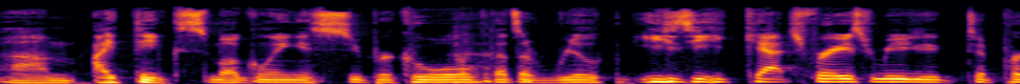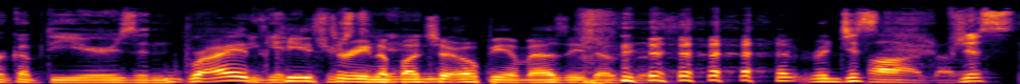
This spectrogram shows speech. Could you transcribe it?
Um, I think smuggling is super cool. That's a real easy catchphrase for me to, to perk up the ears and Brian's and get keystering a bunch of opium as he does this. just Odd, just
